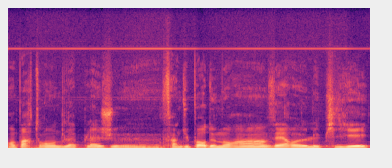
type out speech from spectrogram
en partant de la plage, enfin du port de Morin vers le Pilier.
